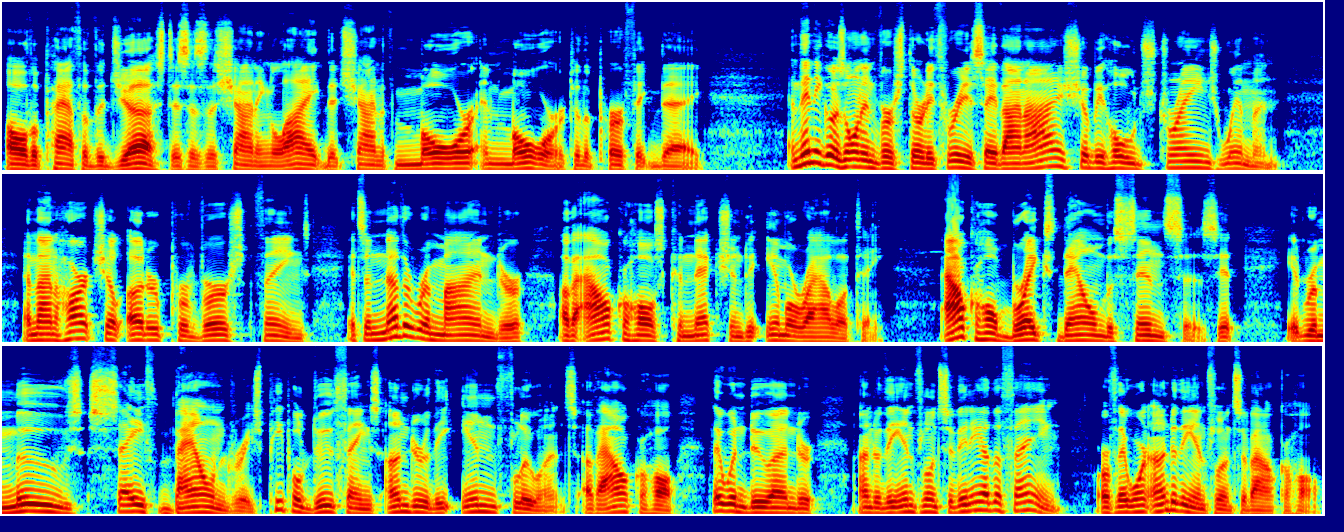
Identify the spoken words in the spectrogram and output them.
All the path of the just is as a shining light that shineth more and more to the perfect day. And then he goes on in verse 33 to say, Thine eyes shall behold strange women and thine heart shall utter perverse things. It's another reminder of alcohol's connection to immorality. Alcohol breaks down the senses. It, it removes safe boundaries. People do things under the influence of alcohol they wouldn't do under, under the influence of any other thing, or if they weren't under the influence of alcohol.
